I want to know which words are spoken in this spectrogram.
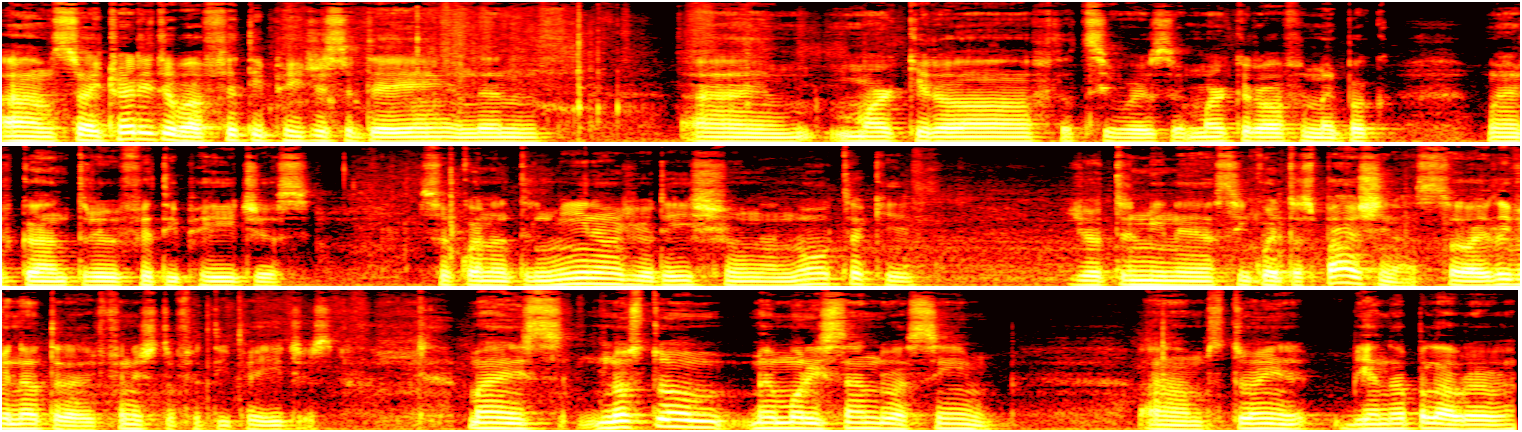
Um, so I try to do about 50 pages a day and then I mark it off. Let's see, where is it? Mark it off in my book when I've gone through 50 pages. So quando termino, eu deixo uma nota que eu terminei 50 páginas. So I leave a note that I finished the 50 pages. Mas não estou memorizando assim. Um, estou vendo a palavra,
